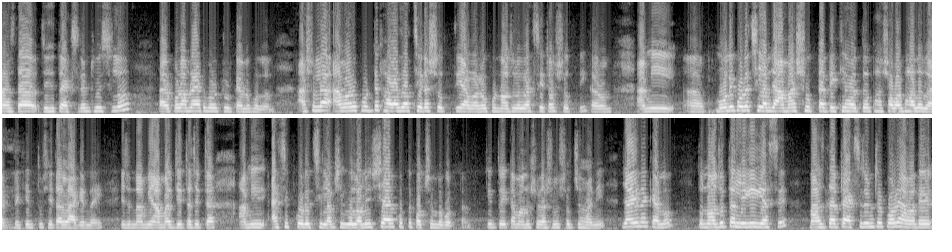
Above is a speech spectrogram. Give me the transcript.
মাজদা যেহেতু অ্যাক্সিডেন্ট হয়েছিল, তারপর আমরা এত বড় ট্যুর কেন করলাম? আসলে আমার উপর যাচ্ছে এটা সত্যি, আমার উপর নজর লাগছে সত্যি, কারণ আমি মনে করেছিলাম যে আমার সুখটা দেখলে হয়তো সবার ভালো লাগবে, কিন্তু সেটা লাগে নাই। এই জন্য আমি আমার যেটা যেটা আমি অ্যাচিভ করেছিলাম, সেগুলো আমি শেয়ার করতে পছন্দ করতাম। কিন্তু এটা মানুষের আসলে সহ্য হয়নি। জানি না কেন, তো নজরটা লেগে গেছে। মাজদাটা অ্যাক্সিডেন্টের পরে আমাদের,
